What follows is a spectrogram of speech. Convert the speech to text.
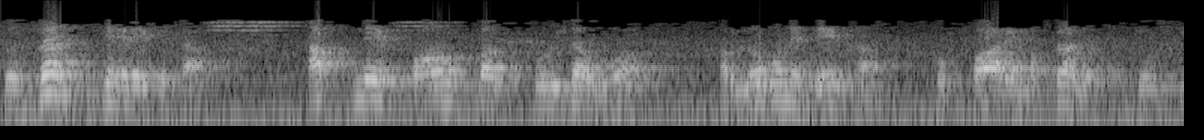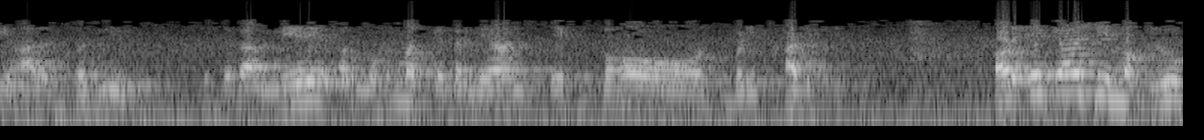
تو زرد چہرے کے ساتھ اپنے پاؤں پر الٹا ہوا اور لوگوں نے دیکھا، کفار مکہ نے کہ اس کی حالت بدلی اس نے کہا میرے اور محمد کے درمیان ایک بہت بڑی کھڈ تھی اور ایک ایسی مخلوق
